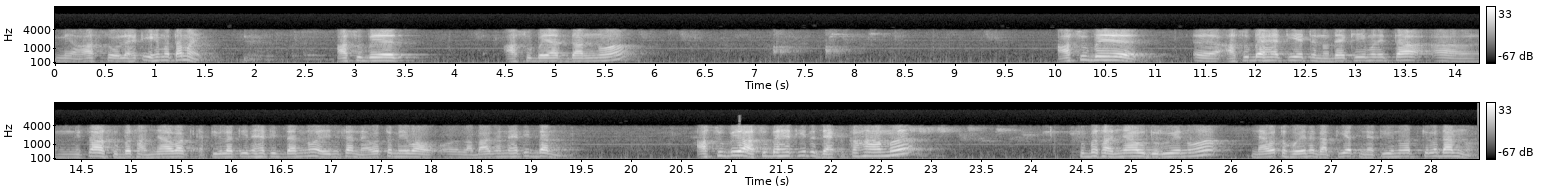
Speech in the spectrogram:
මේ ආස්තෝල හැටි එහෙම තමයි. අසුබය අසුබයක් දන්නවා අසුබය අසුබ හැටියට නොදැකීම නිසා නිසා සුබ සංඥාවක් ඇති වෙලා තියෙන හැටිත් දන්නවා. ඒ නිසා නැවත මේවා ලබා ගන්න හැටිත් දන්නවා. අසුබය අසුබ හැටියට දැක්කහම සුබ සංඥාව දුරු වෙනවා නැවත හොයන ගතියක් නැති වෙනවත් කියලා දන්නවා.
